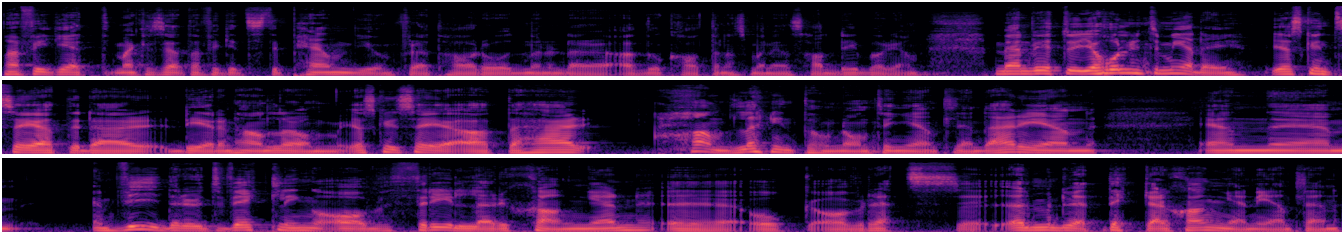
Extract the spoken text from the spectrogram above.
Han fick ett, man kan säga att han fick ett stipendium för att ha råd med de där advokaterna som han ens hade i början. Men vet du, jag håller inte med dig. Jag skulle inte säga att det är det den handlar om. Jag skulle säga att det här handlar inte om någonting egentligen. Det här är en, en eh, en vidareutveckling av thrillergenren eh, och av rätts... Eller men du vet, deckargenren egentligen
